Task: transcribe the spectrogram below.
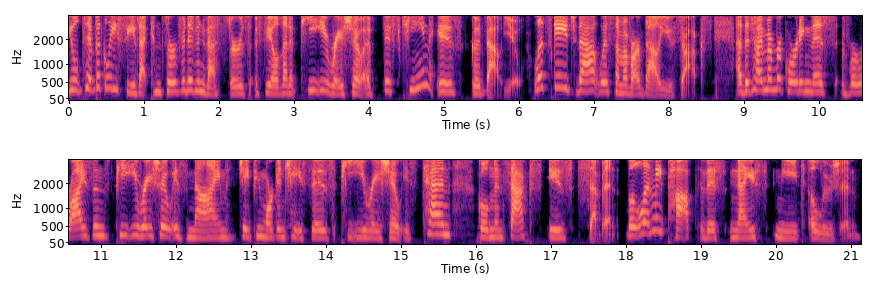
You'll typically see that conservative investors feel that a PE ratio of 15 is good value. Let's gauge that with some of our value stocks. At the time I'm recording this, Verizon's PE ratio is 9, JP Morgan Chase's PE ratio is 10, Goldman Sachs is 7. But let me pop this nice, neat illusion.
